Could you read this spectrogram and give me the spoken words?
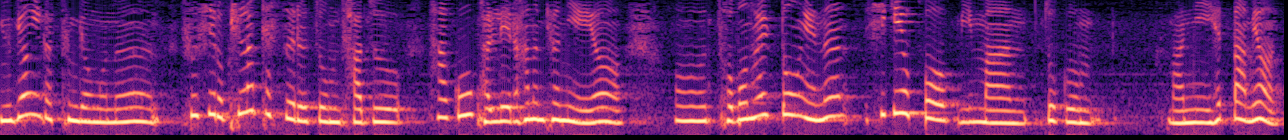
유경이 같은 경우는 수시로 필라테스를 좀 자주 하고 관리를 하는 편이에요. 어, 저번 활동에는 식이요법이만 조금 많이 했다면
